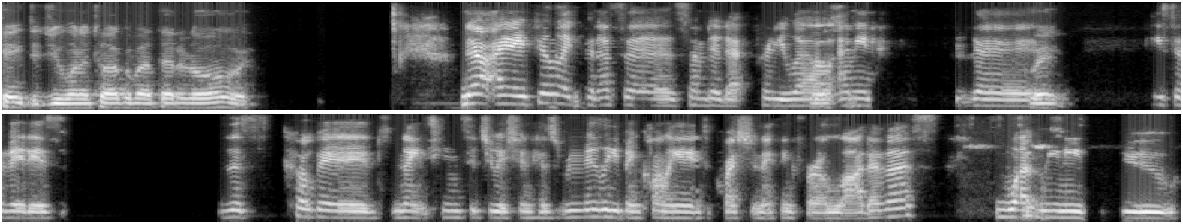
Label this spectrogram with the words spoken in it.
Kate, did you want to talk about that at all? Or? No, I feel like Vanessa summed it up pretty well. I mean, the Great. piece of it is this COVID 19 situation has really been calling into question, I think, for a lot of us, what we need to do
